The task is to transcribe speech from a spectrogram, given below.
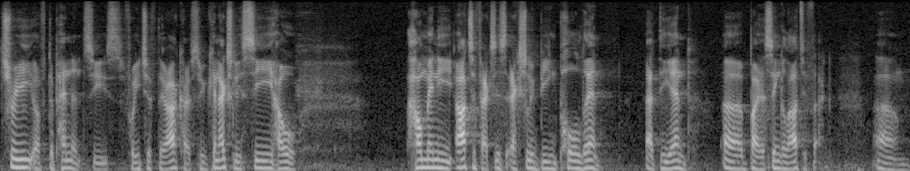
tree of dependencies for each of the archives. So you can actually see how, how many artifacts is actually being pulled in at the end uh, by a single artifact. Um,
